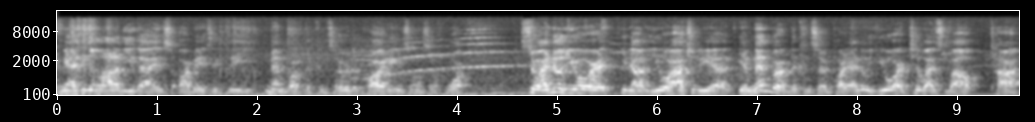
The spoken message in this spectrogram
I mean, I think a lot of you guys are basically member of the Conservative Party and so on and so forth. So I know you're, you know, you are actually a, a member of the Conservative Party. I know you are too as well, Tara.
